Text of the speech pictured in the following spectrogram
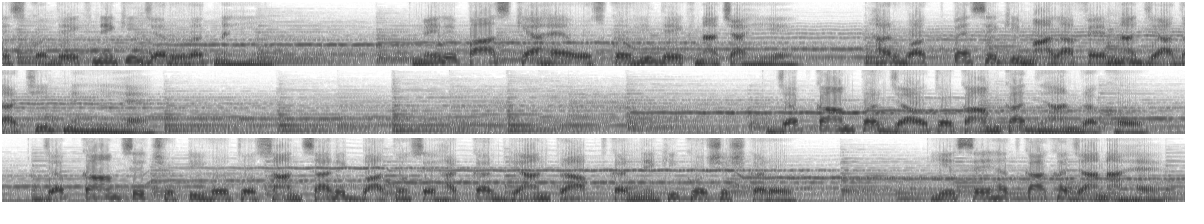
इसको देखने की ज़रूरत नहीं। मेरे पास क्या है, उसको ही देखना चाहिए। हर वक्त पैसे की माला फेरना ज़्यादा ठीक नहीं है जब काम पर जाओ तो काम का ध्यान रखो जब काम से छुट्टी हो तो सांसारिक बातों से हटकर ज्ञान प्राप्त करने की कोशिश करो ये सेहत का खजाना है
